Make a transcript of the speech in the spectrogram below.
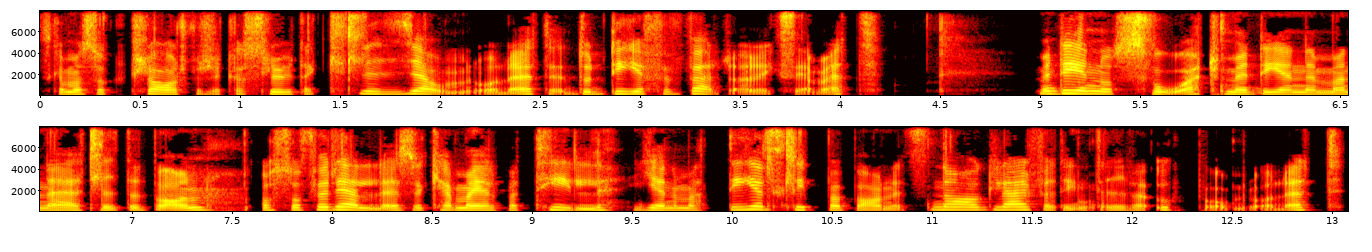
ska man såklart försöka sluta klia området, då det förvärrar eksemet. Men det är nog svårt med det när man är ett litet barn. Och som förälder så kan man hjälpa till genom att dels klippa barnets naglar för att inte riva upp området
